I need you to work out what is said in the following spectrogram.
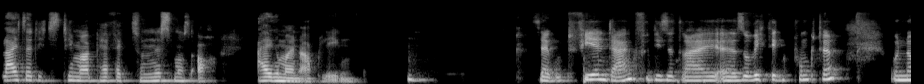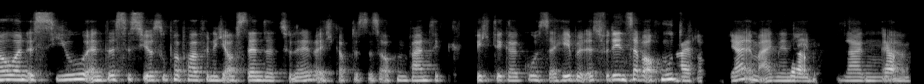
gleichzeitig das Thema Perfektionismus auch allgemein ablegen. Mhm. Sehr gut. Vielen Dank für diese drei äh, so wichtigen Punkte. Und No One is You and This is Your Superpower finde ich auch sensationell, weil ich glaube, dass das auch ein wahnsinnig wichtiger, großer Hebel ist, für den es aber auch Mut braucht, ja, im eigenen ja. Leben. Sagen, ja. äh,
